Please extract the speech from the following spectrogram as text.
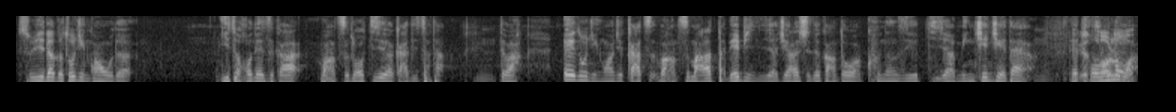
所以辣搿种情况下头，伊只好拿自家房子老低个价钿出脱嗯，对伐？还有一种情况就价子房子买了特别便宜个，就阿拉前头讲到个，可能是有抵押民间借贷个，嗯来有套路侬个，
